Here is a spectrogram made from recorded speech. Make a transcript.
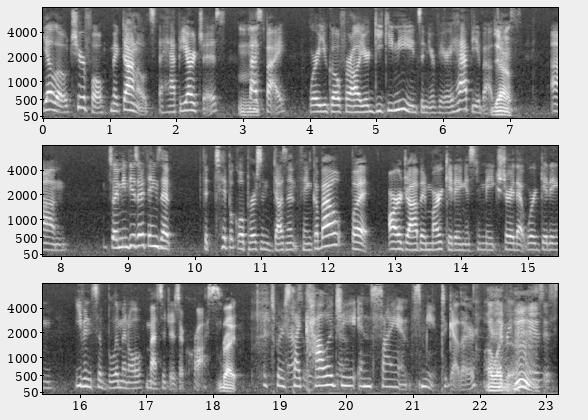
Yellow, Cheerful, McDonald's, the Happy Arches. Mhm. Best Buy, where you go for all your geeky needs and you're very happy about Yeah. this. Um, so, I mean, these are things that the typical person doesn't think about, but our job in marketing is to make sure that we're getting even subliminal messages across. Right. It's where Absolutely, psychology and science meet together. I like that. Everything Hmm. is is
